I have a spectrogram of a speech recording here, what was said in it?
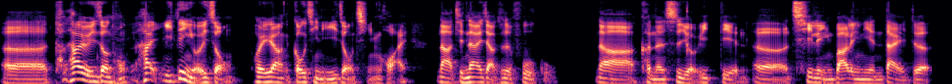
呃，它它有一种同，它一定有一种会让勾起你一种情怀。那简单来讲就是复古，那可能是有一点呃七零八零年代的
